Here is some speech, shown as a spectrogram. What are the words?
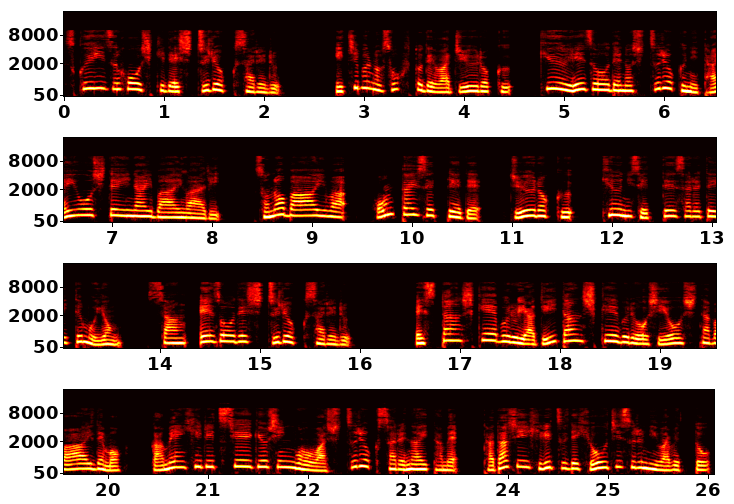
スクイーズ方式で出力される。一部のソフトでは16、旧映像での出力に対応していない場合があり、その場合は本体設定で16、9に設定されていても4、3映像で出力される。S 端子ケーブルや D 端子ケーブルを使用した場合でも画面比率制御信号は出力されないため、正しい比率で表示するには別途、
